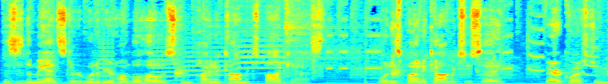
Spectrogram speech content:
this is the Manster, one of your humble hosts from Pina Comics Podcast. What is Pina Comics, you say? Fair question.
